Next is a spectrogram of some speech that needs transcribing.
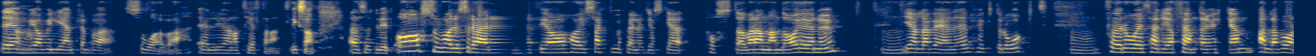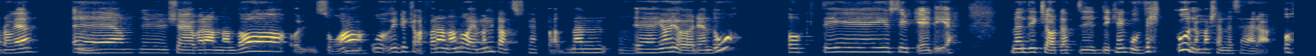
det, Ja. jag vill egentligen bara sova eller göra något helt annat. Liksom. Alltså du vet, åh så var det sådär, för jag har ju sagt till mig själv att jag ska posta varannan dag, gör jag nu, Mm. i alla väder, högt och lågt. Mm. Förra året hade jag fem dagar i veckan, alla vardagar. Eh, nu kör jag varannan dag och så. Mm. Och det är klart, varannan dag är man inte alltid så peppad, men Mm. eh, jag gör det ändå. Och det är ju styrka i det. Men det är klart att det, det kan gå veckor när man känner så här, åh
